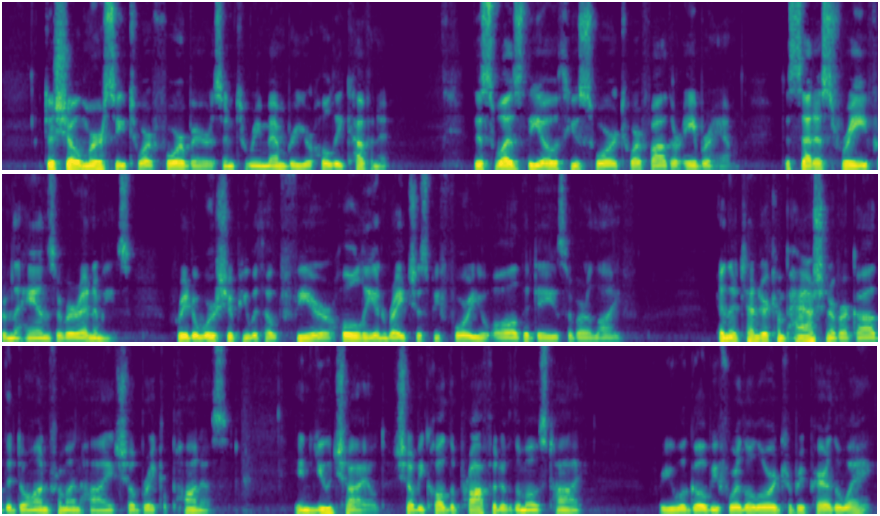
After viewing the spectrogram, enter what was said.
to show mercy to our forebears and to remember your holy covenant. This was the oath you swore to our father Abraham, to set us free from the hands of our enemies, free to worship you without fear, holy and righteous before you all the days of our life. In the tender compassion of our God, the dawn from on high shall break upon us. In you, child, shall be called the prophet of the Most High, for you will go before the Lord to prepare the way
